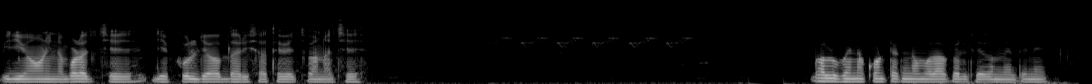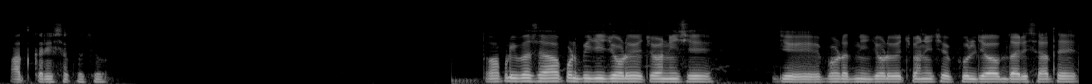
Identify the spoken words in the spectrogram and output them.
બીજી વાવણીના બળદ છે, જે ફૂલ જવાબદારી સાથે વેચવાના છે. બાલુભાઈના કોન્ટેક નંબર આપેલ છે, તમે તેને વાત કરી શકો છો. તો આપણી પાસે આ પણ બીજી જોડ વેચવાની છે, જે બળદની જોડ વેચવાની છે, ફૂલ જવાબદારી સાથે.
